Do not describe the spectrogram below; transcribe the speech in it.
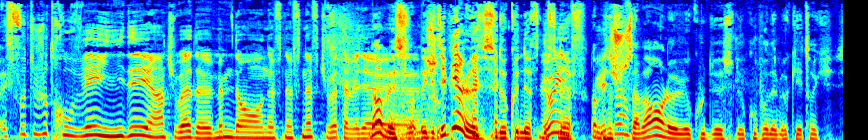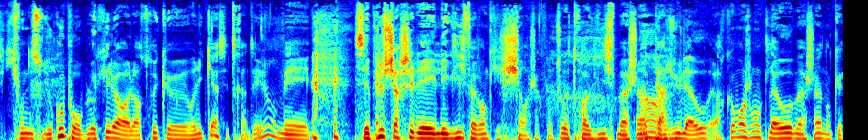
Il faut toujours trouver une idée, hein, tu vois. De, même dans 999, tu vois, t'avais. des- Non, mais euh, Mais il était bien le Sudoku 999. Non, mais Mais ça, tu je trouve ça marrant le, le coup de coup pour débloquer les trucs. Ce qu'ils font des coup pour bloquer leur, leur truc euh, reliquat, c'est très intelligent. Mais c'est plus chercher les, les glyphes avant qui est chiant à chaque fois. Tu vois, trois glyphes, machin, Ah. perdu là-haut. Alors comment je monte là-haut, machin. Donc euh,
